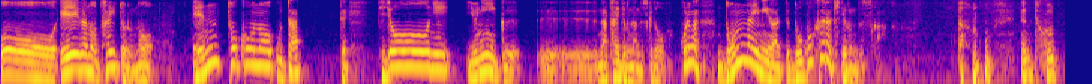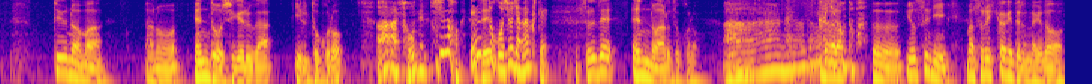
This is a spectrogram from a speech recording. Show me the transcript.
お映画のタイトルの「えんとこの歌」って非常にユニークえーなタイトルなんですけど、これはどんな意味があってどこから来てるんですか？えんとこっていうのはまあ、あの、遠藤茂がいるところ、ああ、そっちの、えんとこしょじゃなくて。それで縁のあるところ。ああなるほどだから言葉うん、要するに、まあ、それ引っ掛けてるんだけど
